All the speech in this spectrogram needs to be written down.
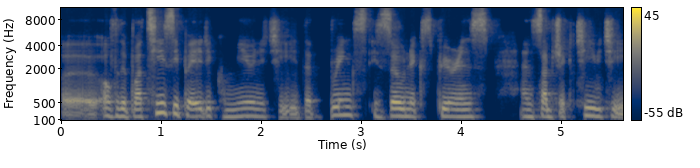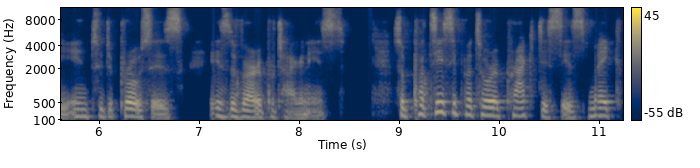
uh, of the participating community that brings its own experience and subjectivity into the process is the very protagonist so participatory practices make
